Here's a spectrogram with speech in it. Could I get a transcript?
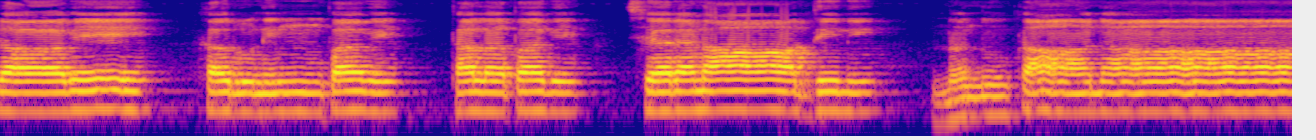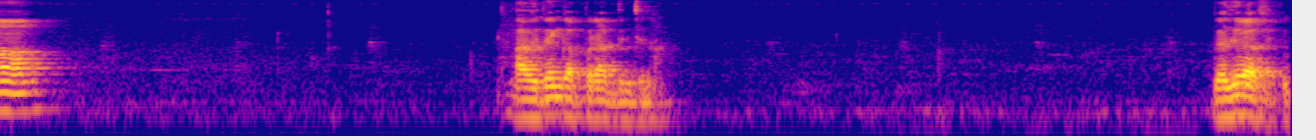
రావే కరుణింపవే తలపవే శరణార్థిని నన్ను కానా ఆ విధంగా ప్రార్థించిన గజరాజుకు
